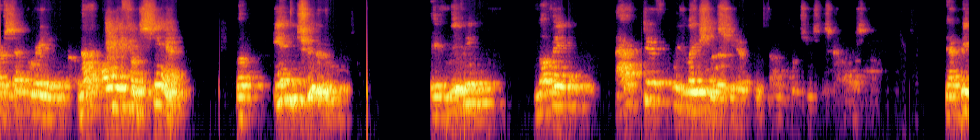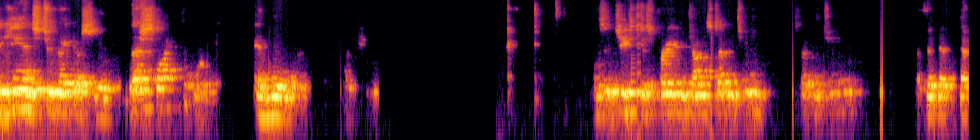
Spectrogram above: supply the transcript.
are separated not only from sin, but into a living, loving, active relationship with our Lord Jesus Christ that begins to make us less like the world and more. Like you was it Jesus prayed in John 17? 17? Think that, that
